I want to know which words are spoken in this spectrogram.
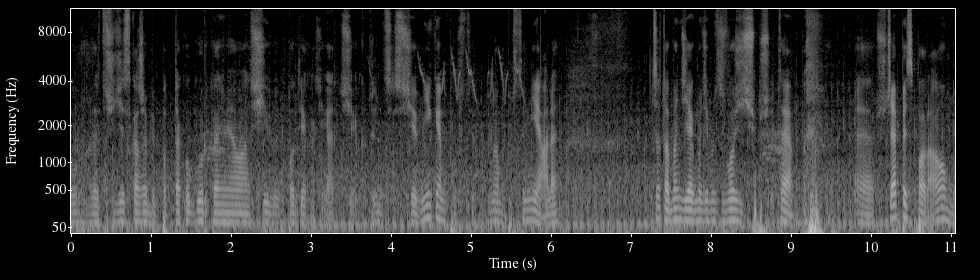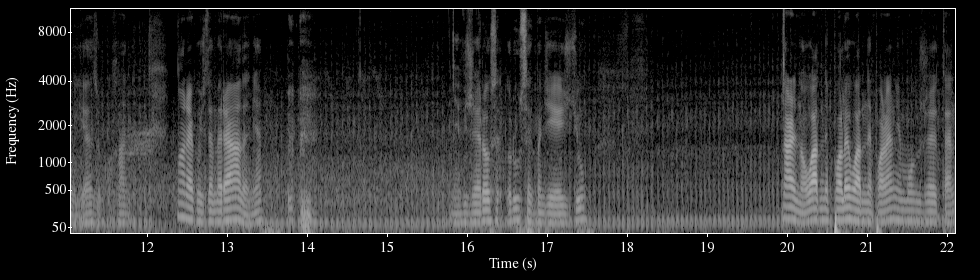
Kurde, 30, żeby pod taką górkę nie miała siły podjechać. Ja cię kręcę z siewnikiem pustym, no pustym nie, ale co to będzie, jak będziemy zwozić przy, te e, przyczepy z pola? O mój Jezu, kochani. No ale jakoś damy radę, nie? Najwyżej Rusek, Rusek będzie jeździł. No ale no, ładne pole, ładne pole, nie mówi, że ten...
